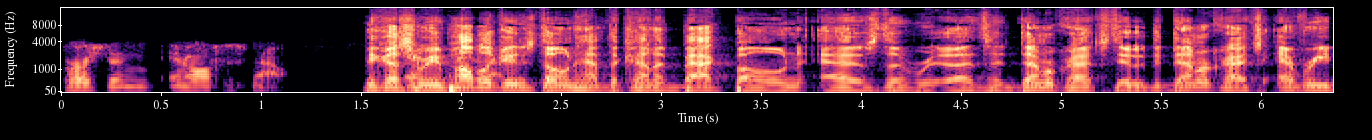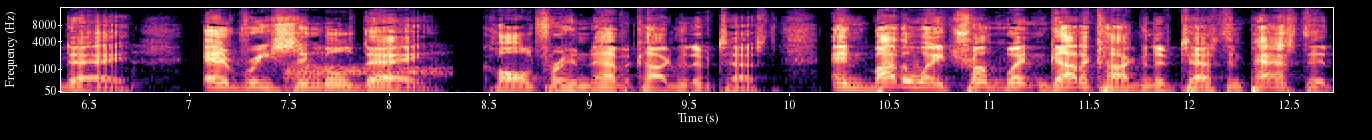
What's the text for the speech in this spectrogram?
person in office now? Because the Republicans don't have the kind of backbone as the as the Democrats do. The Democrats every day, every single day, called for him to have a cognitive test. And by the way, Trump went and got a cognitive test and passed it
